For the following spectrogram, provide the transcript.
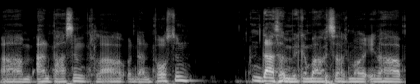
Ähm, anpassen, klar, und dann posten. Das haben wir gemacht, sag ich mal, innerhalb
